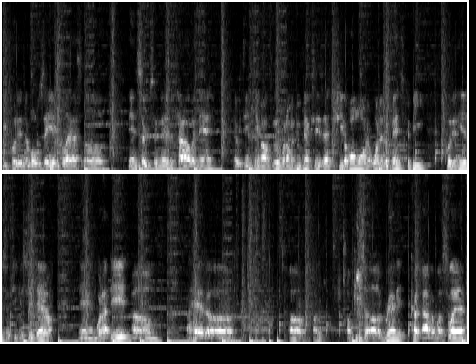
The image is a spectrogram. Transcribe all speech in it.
We put in the mosaic glass uh, inserts in there, the tile in there. Everything came out good. What I'm gonna do next is that see the homeowner wanted a bench to be put in here so she can sit down. And what I did, um, I had uh, uh, a, a, piece of uh, granite cut out of a slab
